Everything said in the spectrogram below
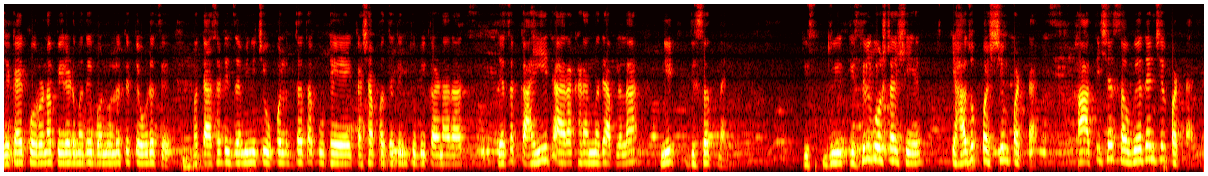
जे काय कोरोना पिरियडमध्ये बनवलं ते तेवढंच आहे. मग त्यासाठी जमिनीची उपलब्धता कुठे आहे? कशा पद्धतीने तुम्ही करणार आहात? याचं काहीही त्या आराखड्यांमध्ये आपल्याला नीट दिसत नाही. तिस दु तिसरी गोष्ट अशी आहे की हा जो पश्चिम पट्टा आहे हा अतिशय संवेदनशील पट्टा आहे.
